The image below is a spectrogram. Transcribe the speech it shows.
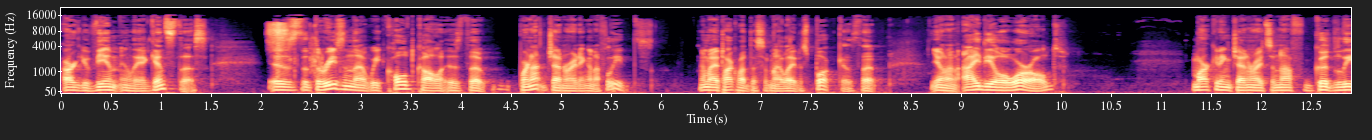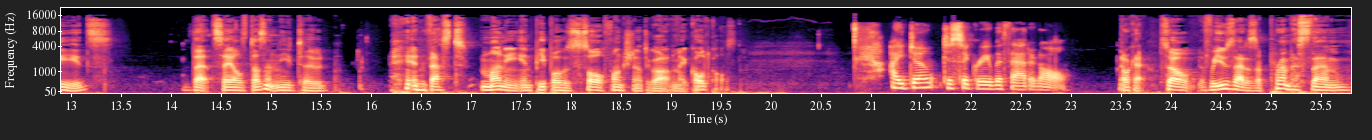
argue vehemently against this, is that the reason that we cold call is that we're not generating enough leads. And I talk about this in my latest book, is that you know, in an ideal world, marketing generates enough good leads that sales doesn't need to invest money in people whose sole function is to go out and make cold calls. I don't disagree with that at all. Okay. So if we use that as a premise, then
